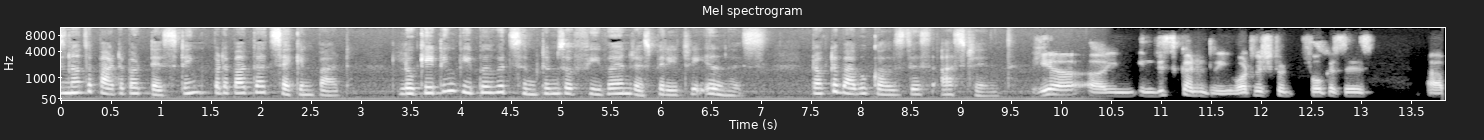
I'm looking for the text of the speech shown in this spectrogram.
is not the part about testing but about that second part locating people with symptoms of fever and respiratory illness dr babu calls this our strength here uh, in, in this country what we should focus is uh,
